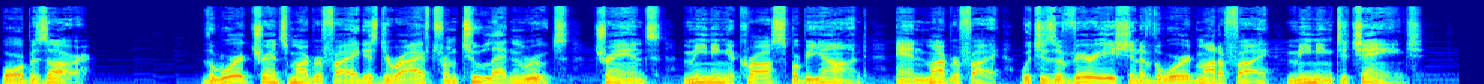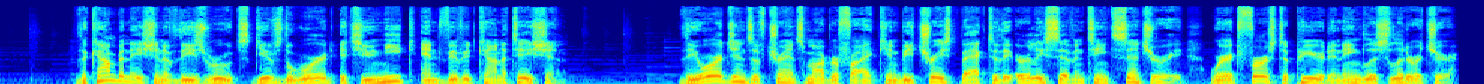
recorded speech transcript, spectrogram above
or bizarre. The word transmogrify is derived from two Latin roots, trans, meaning across or beyond, and mogrify, which is a variation of the word modify, meaning to change. The combination of these roots gives the word its unique and vivid connotation. The origins of transmogrify can be traced back to the early 17th century, where it first appeared in English literature.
